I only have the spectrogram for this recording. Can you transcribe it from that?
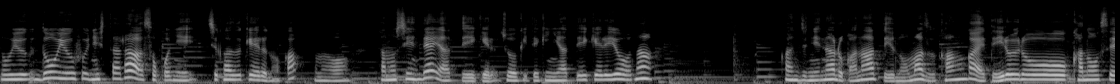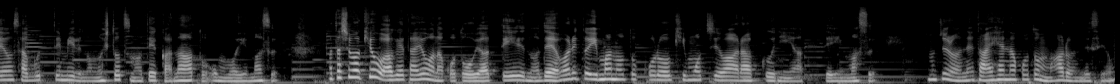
どういうどういうふうにしたらそこに近づけるのかその楽しんでやっていける長期的にやっていけるような感じになるかなっていうのをまず考えていろいろ可能性を探ってみるのも一つの手かなと思います。私は今日挙げたようなことをやっているので割と今のところ気持ちは楽にやっています。もちろんね大変なこともあるんですよ。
